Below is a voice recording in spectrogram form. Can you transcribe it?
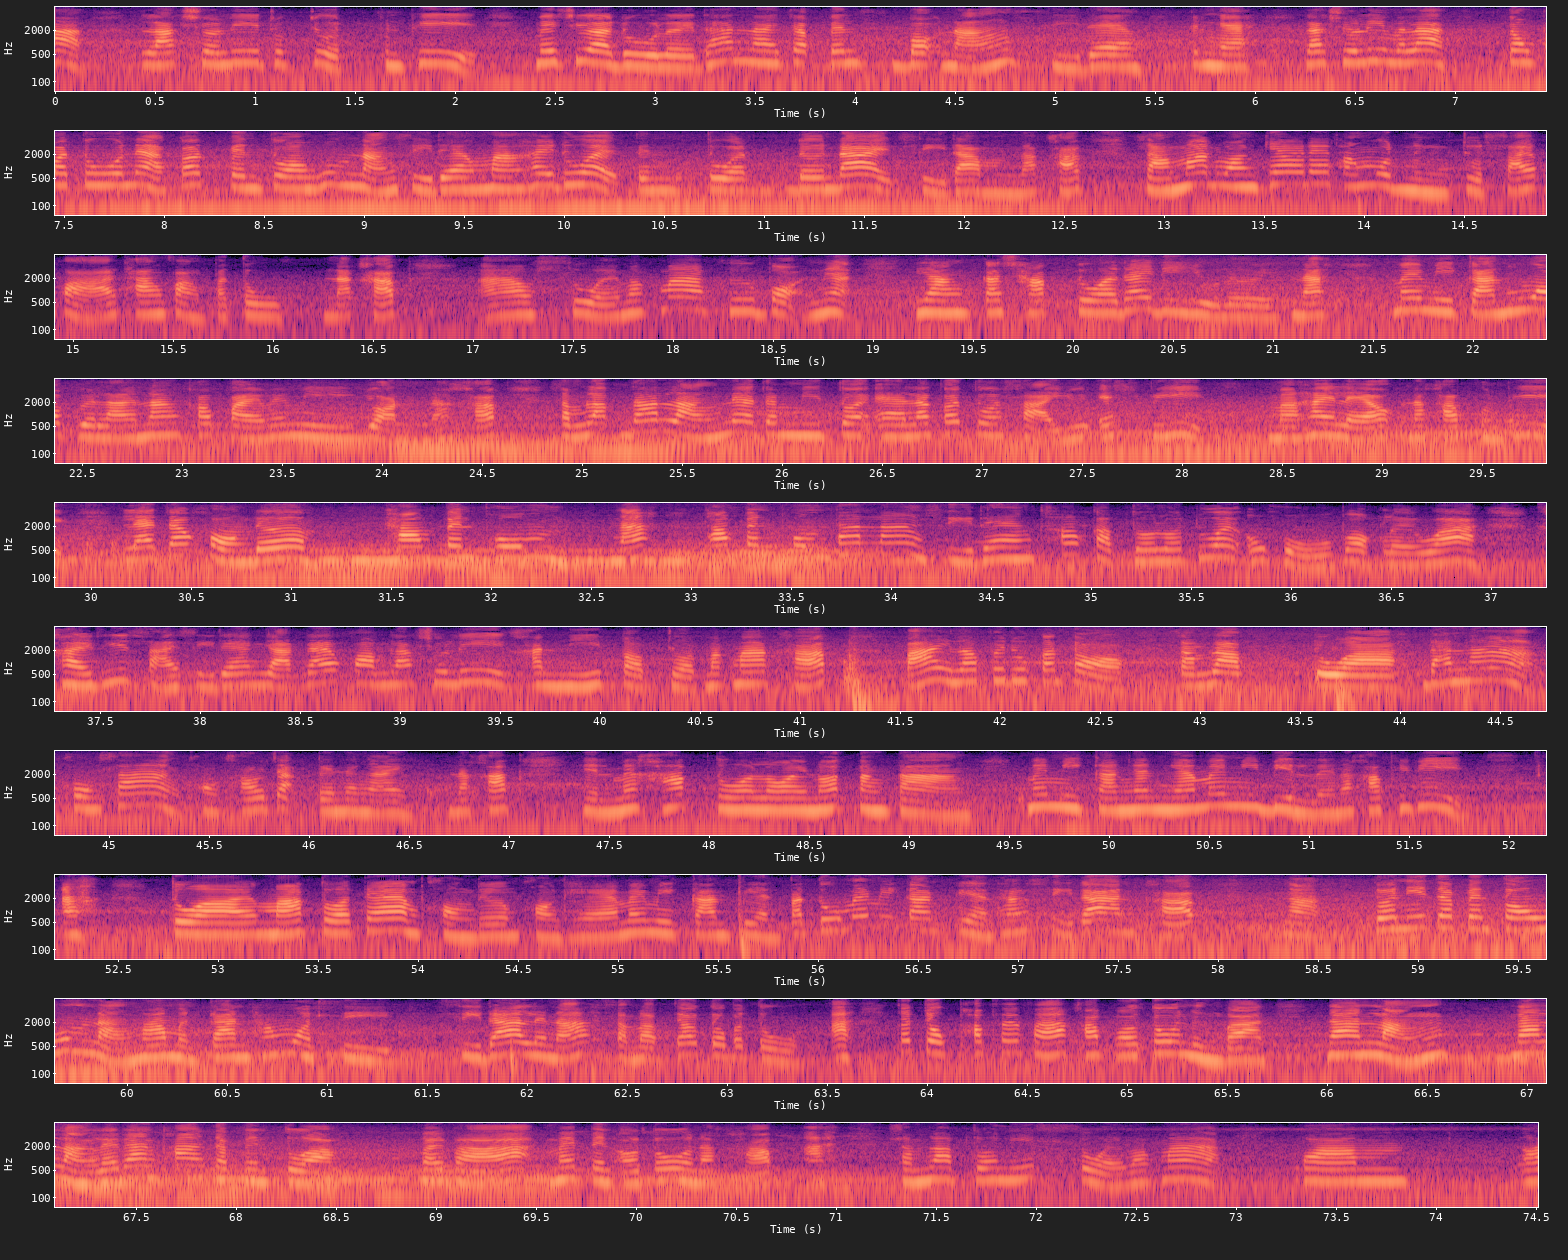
Luxury ทุกจุดคุณพี่ไม่เชื่อดูเลยด้านในจะเป็นเบาะหนังสีแดงเป็นไง Luxury ไหมล่ะตรงประตูเนี่ยก็เป็นตัวหุ้มหนังสีแดงมาให้ด้วย เป็นตัวเดินได้สีดำนะครับ สามารถวางแก้วได้ทั้งหมด 1 จุดซ้ายขวาทางฝั่งประตูนะครับอ้าวสวยมากๆ คือเบาะเนี่ยยังกระชับตัวได้ดีอยู่เลยนะ ไม่มีการหวบเวลานั่งเข้าไปไม่มีหย่อนนะครับสำหรับด้านหลังเนี่ยจะมีตัวแอร์แล้วก็ก็ตัวสาย USB มาให้แล้วนะครับคุณพี่และเจ้าของเดิมทำเป็นพรมนะทำเป็นพรมด้านล่างสีแดงเข้ากับตัวรถด้วยโอ้โห บอกเลยว่า ใครที่สายสีแดงอยากได้ความลักชัวรี่คันนี้ตอบโจทย์มากๆครับ ไปเราไปดูกันต่อสำหรับตัวด้านหน้าโครงสร้างของเขาจะเป็นยังไงนะครับ เห็นไหมครับ ตัวรอยน็อตต่างๆ ไม่มีการงัดแงะไม่มีบิ่นเลยนะครับพี่ๆ อะตัวมาร์กตัวแต้มของเดิมของแท้ไม่มีการเปลี่ยนประตูไม่มีการเปลี่ยนทั้ง 4 ด้านครับนะตัวนี้จะเป็นตัวหุ้มหนังมาเหมือนกันทั้งหมด 4 4 ด้านเลยนะสำหรับเจ้าตัวประตูอะกระจกพับไฟฟ้าครับออโต้หนึ่งบาน ด้านหลัง ด้านหลังและด้านข้างจะเป็นตัวไฟฟ้าไม่เป็นออโต้นะครับอะสำหรับตัวนี้สวยมากๆ ความ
